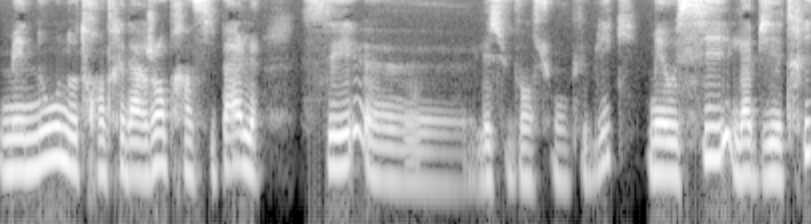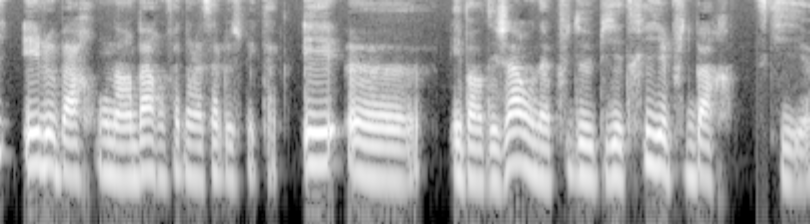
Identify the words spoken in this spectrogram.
mais nous notre entrée d'argent principale c'est euh, les subventions publiques, mais aussi la billetterie et le bar. On a un bar en fait dans la salle de spectacle et euh, et ben déjà on a plus de billetterie et plus de bar, ce qui euh,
